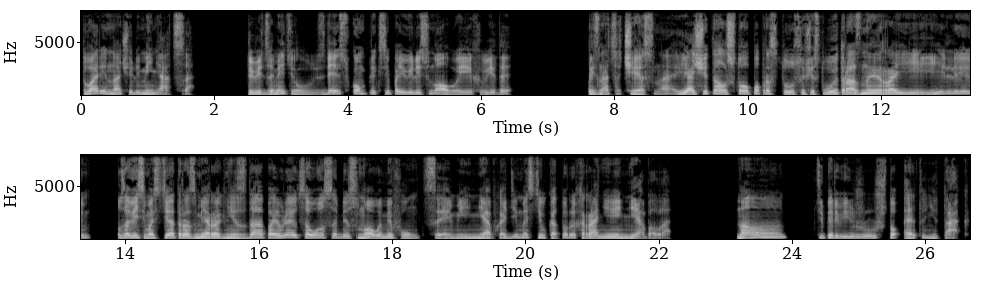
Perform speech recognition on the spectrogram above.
твари начали меняться. Ты ведь заметил, здесь в комплексе появились новые их виды. Признаться честно, я считал, что попросту существуют разные раи или в зависимости от размера гнезда появляются особи с новыми функциями, необходимости в которых ранее не было. Но теперь вижу, что это не так.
